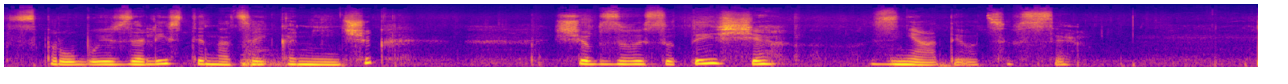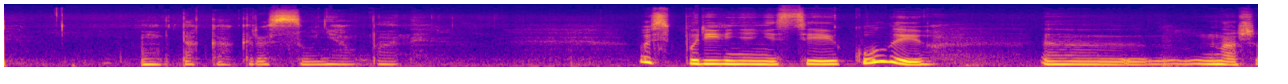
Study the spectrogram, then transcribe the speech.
Спробую залізти на цей камінчик, щоб з висоти ще зняти оце все. Ось така красуня в мене. Ось в порівнянні з цією кулею наш,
